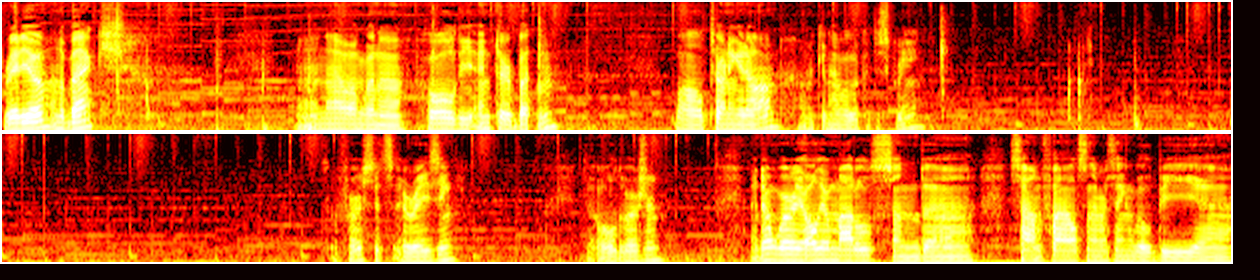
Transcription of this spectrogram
radio on the back and now I'm gonna hold the enter button while turning it on we can have a look at the screen So first it's erasing the old version. And don't worry, all your models and uh, sound files and everything will be uh,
